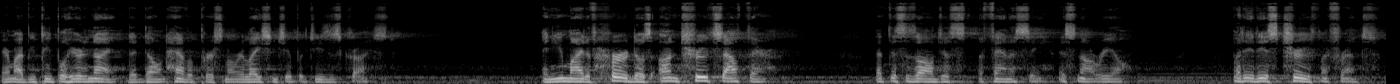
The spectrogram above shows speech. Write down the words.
There might be people here tonight that don't have a personal relationship with Jesus Christ. And you might have heard those untruths out there that this is all just a fantasy, it's not real. But it is truth, my friends.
